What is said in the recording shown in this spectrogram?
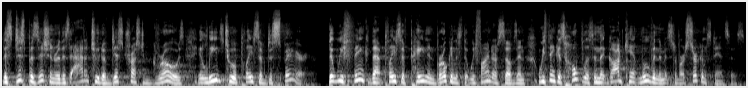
this disposition or this attitude of distrust grows, it leads to a place of despair. That we think that place of pain and brokenness that we find ourselves in, we think is hopeless and that God can't move in the midst of our circumstances.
